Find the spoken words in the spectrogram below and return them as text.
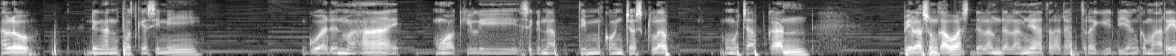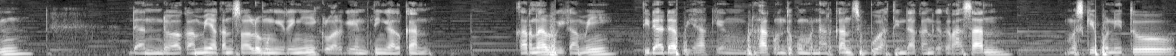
Halo, dengan podcast ini gua dan Maha mewakili segenap tim Koncos Club mengucapkan bela sungkawa dalam-dalamnya terhadap tragedi yang kemarin dan doa kami akan selalu mengiringi keluarga yang ditinggalkan. Karena bagi kami tidak ada pihak yang berhak untuk membenarkan sebuah tindakan kekerasan meskipun itu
